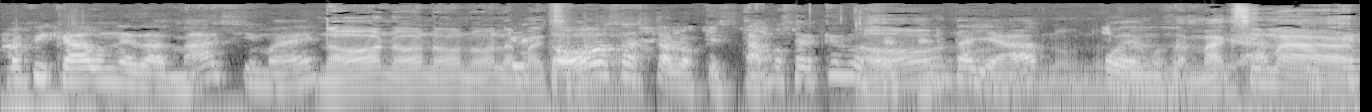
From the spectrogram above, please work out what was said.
ha fijado una edad máxima, ¿eh? No, no, no, no, la que máxima. Todos, hasta los que estamos cerca de los no, 70 no, ya no, podemos La máxima,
